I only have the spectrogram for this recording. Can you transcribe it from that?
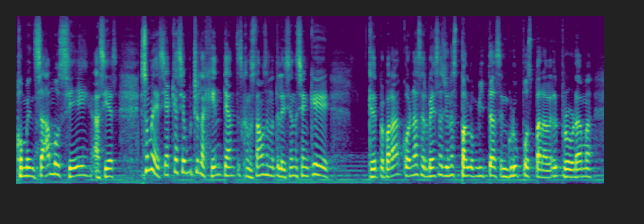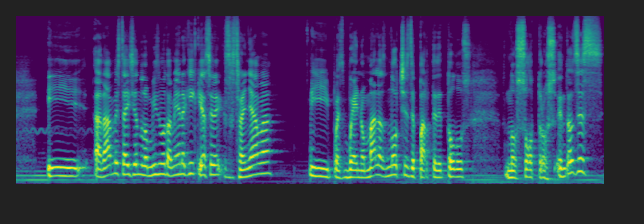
Comenzamos, sí, así es. Eso me decía que hacía mucho la gente antes cuando estábamos en la televisión. Decían que, que se preparaban con unas cervezas y unas palomitas en grupos para ver el programa. Y Adam está diciendo lo mismo también aquí, que ya se extrañaba. Y pues bueno, malas noches de parte de todos nosotros. Entonces,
